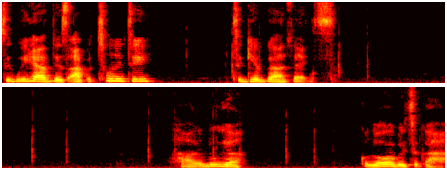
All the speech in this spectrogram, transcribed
See, we have this opportunity to give God thanks. Hallelujah. Glory to God.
